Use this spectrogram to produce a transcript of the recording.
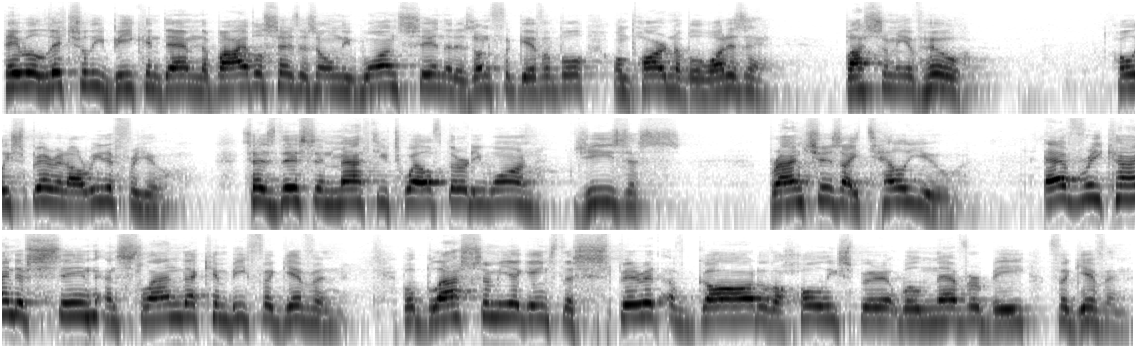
They will literally be condemned. The Bible says there's only one sin that is unforgivable, unpardonable. What is it? Blasphemy of who? Holy Spirit, I'll read it for you. It says this in Matthew 12 31. Jesus, branches, I tell you, every kind of sin and slander can be forgiven, but blasphemy against the Spirit of God or the Holy Spirit will never be forgiven.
